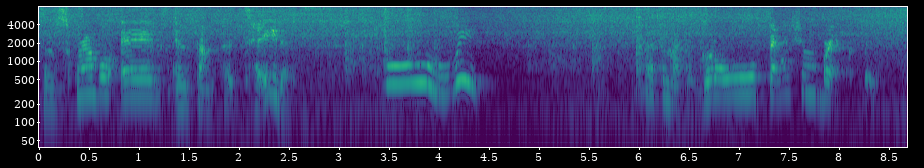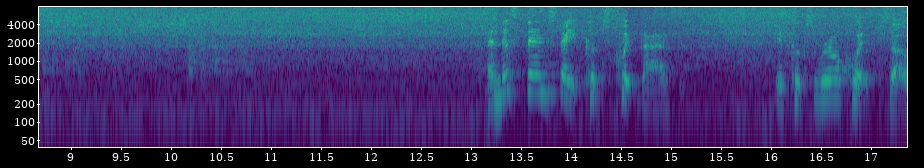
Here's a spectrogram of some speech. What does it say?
some scrambled eggs, and some potatoes. Ooh wee! Nothing like a good old fashioned breakfast. And this thin steak cooks quick, guys. It cooks real quick, so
